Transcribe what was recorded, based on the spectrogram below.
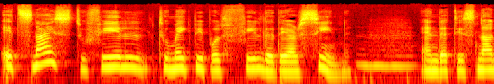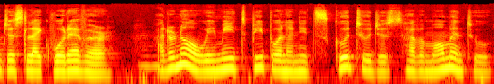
it's nice to feel to make people feel that they are seen and that it's not just like whatever i don't know we meet people and it's good to just have a moment to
